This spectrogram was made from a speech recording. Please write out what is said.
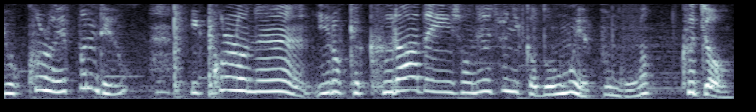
이 컬러 예쁜데요? 이 컬러는 이렇게 그라데이션 해주니까 너무 예쁜데요? 그죠?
